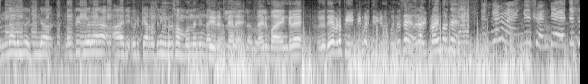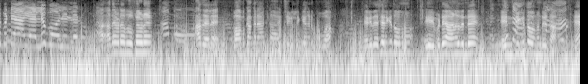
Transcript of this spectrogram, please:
എന്താണെന്ന് ചോദിച്ചു കഴിഞ്ഞാൽ നമുക്ക് ഇതുവരെ ഒരു കേരളത്തിൽ ഇങ്ങനെ ഒരു സംഭവം തന്നെ ചെയ്തിട്ടില്ല അല്ലേ? എന്തായാലും ഭയങ്കര ഒരു ഇതേ ഇവിടെ പി പി പഠിച്ചിരിക്കണം പൊന്നൂസേ ഒരു അഭിപ്രായം പറഞ്ഞേ. അതെവിടെ? റൂഫ് എവിടെ? അതെ അല്ലേ? അപ്പൊ നമുക്ക് അങ്ങനെ ആ കാഴ്ചകളിലേക്ക് അങ്ങോട്ട് പോവാം. ഏകദേശം എനിക്ക് തോന്നുന്നു ഇവിടെയാണ് ഇതിന്റെ എൻഡിങ് തോന്നുന്നുണ്ട് കേട്ടാ. ഏ?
